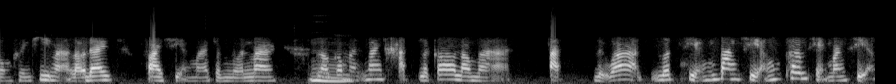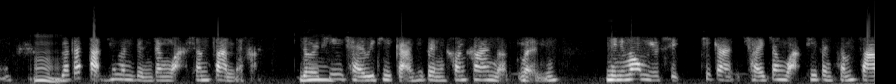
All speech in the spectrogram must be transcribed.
ลงพื้นที่มา เราได้ไฟล์เสียงมาจำนวนมากอืมเราก็มานั่งขัดแล้วก็เรามาตัดหรือว่าลดเสียงบางเสียง เพิ่มเสียงบางเสียงอืมแล้วก็ตัดให้มันเป็นจังหวะสั้น ๆ นะคะ โดยอืมที่ใช้วิธีการที่เป็นค่อนข้างแบบเหมือนมินิมอลมิวสิก ที่การใช้จังหวะที่เป็นซ้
